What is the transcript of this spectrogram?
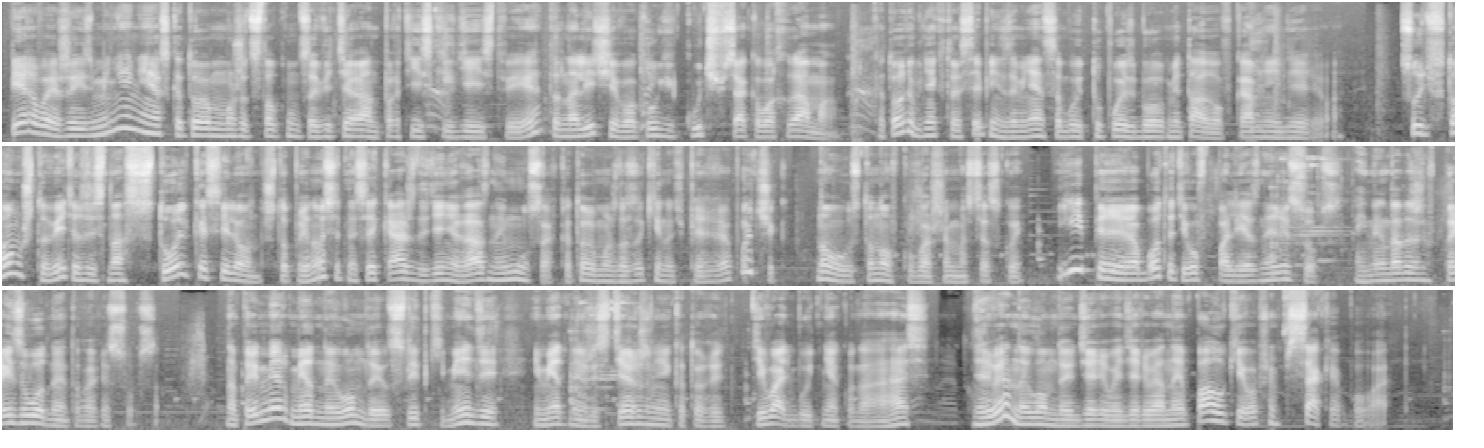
Первое же изменение, с которым может столкнуться ветеран партийских действий, это наличие в округе куч всякого хлама, который в некоторой степени заменяет собой тупой сбор металлов, камня и дерева. Суть в том, что ветер здесь настолько силен, что приносит на себе каждый день разный мусор, который можно закинуть в переработчик, новую установку в вашей мастерской, и переработать его в полезный ресурс, а иногда даже в производный этого ресурса. Например, медный лом дает слитки меди и медные же стержни, которые девать будет некуда, агась. Деревянный лом дает дерево и деревянные палки, в общем, всякое бывает.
